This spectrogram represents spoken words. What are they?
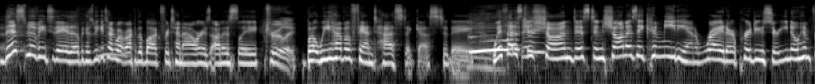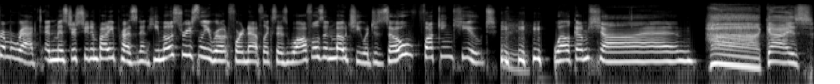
this movie today, though, because we could talk about Rock of the Block for ten hours, honestly. truly But we have a fantastic guest today. With us is Shaun Diston. Shaun is a comedian, writer, producer. You know him from Wrecked and Mr. Student Body President. He most recently wrote for Netflix's Waffles and Mochi, which is so fucking cute. Welcome, Shaun. Ah, guys,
